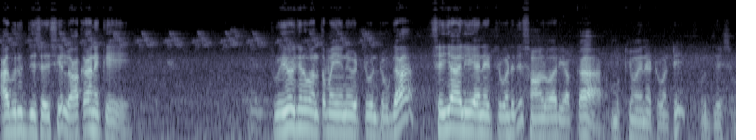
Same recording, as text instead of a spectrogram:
అభివృద్ధి చేసి లోకానికి ప్రయోజనవంతమైనటువంటివిగా చేయాలి అనేటువంటిది స్వామివారి యొక్క ముఖ్యమైనటువంటి ఉద్దేశం.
